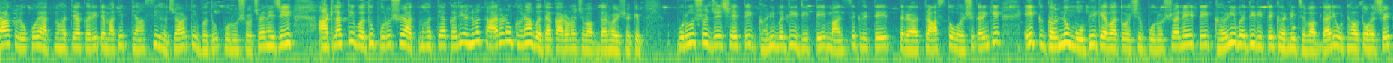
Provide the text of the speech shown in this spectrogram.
લાખ લોકોએ આત્મહત્યા કરી, તેમાંથી ત્યાંસી હજારથી વધુ પુરુષો છે. અને જે આઠ લાખથી વધુ પુરુષોએ આત્મહત્યા કરી અને કારણો ઘણા બધા કારણો જવાબદાર હોઈ શકે. પુરુષ જે છે તે ઘણી બધી રીતે માનસિક રીતે ત્ર- ત્રાસતો હોય છે. કારણ કે એક ઘરનું મોભી કહેવાતો હોય છે પુરુષ અને તે ઘણી બધી રીતે ઘરની જવાબદારી ઉઠાવતો હોય છે.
